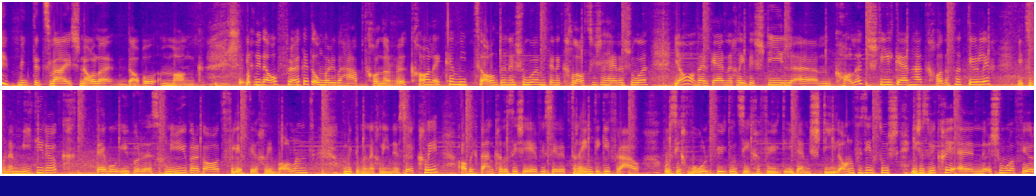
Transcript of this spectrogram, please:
Mit den zwei Schnallen Double Monk. Ich werde oft gefragt, ob man überhaupt einen Röck anlegen kann mit all diesen Schuhen, mit diesen klassischen Herrenschuhen. Ja, wer gerne ein bisschen den Stil ähm, College-Stil gerne hat, kann das natürlich mit so einem Midi-Röck, der, der über das Knie übergeht, vielleicht ein bisschen wallend mit einem kleinen Söckli. Aber ich denke, das ist eher für eine trendige Frau, die sich wohlfühlt und sicher fühlt in diesem Stil. An und für sich sonst ist es wirklich ein Schuh für,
